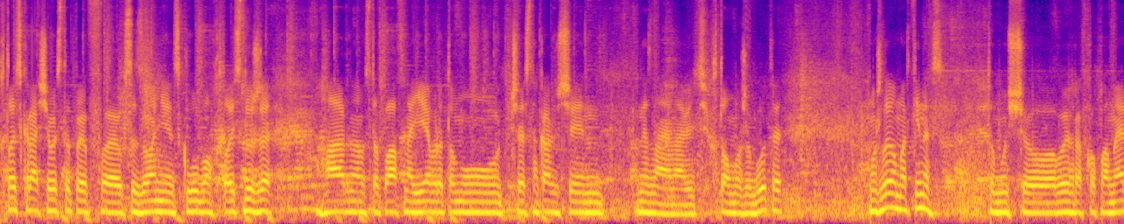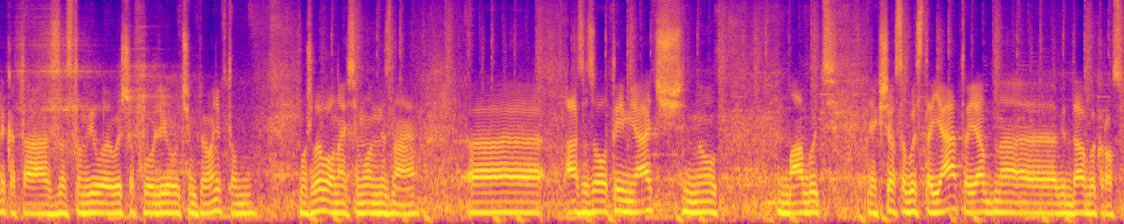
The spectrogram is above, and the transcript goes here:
Е, Хтось краще виступив е, в сезоні з клубом, хтось дуже гарно виступав на євро, тому, чесно кажучи, не знаю навіть, хто може бути. Можливо, Мартінес, тому що виграв Копа Америка та з Астон Віллою вийшов у Лігу чемпіонів, тому можливо, Унай Сімон не знаю. Е, а за золотий м'яч, ну, мабуть, якщо особисто я, то я б е, віддав би кросу.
